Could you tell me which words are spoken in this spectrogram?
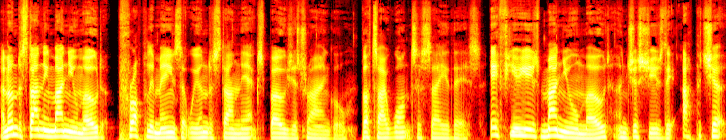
And understanding manual mode properly means that we understand the exposure triangle. But I want to say this. If you use manual mode and just use the aperture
